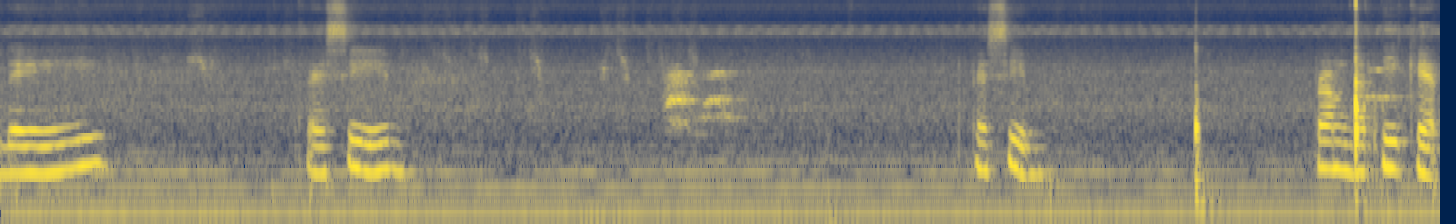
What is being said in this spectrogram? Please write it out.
they receive? Receive. From the ticket.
